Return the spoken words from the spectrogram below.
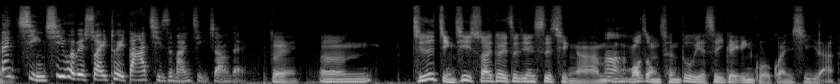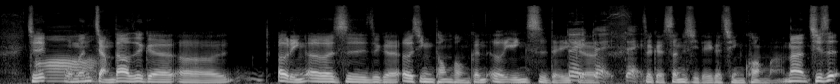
但景气会不会衰退，大家其实蛮紧张的。对，嗯。其实景气衰退这件事情啊，某种程度也是一个因果关系啦。其实我们讲到这个呃二零二二是这个恶性通膨跟恶因式的一个这个升息的一个情况嘛。那其实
